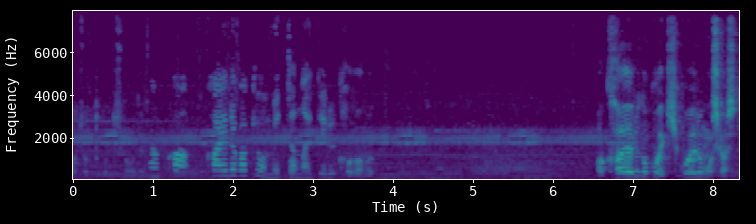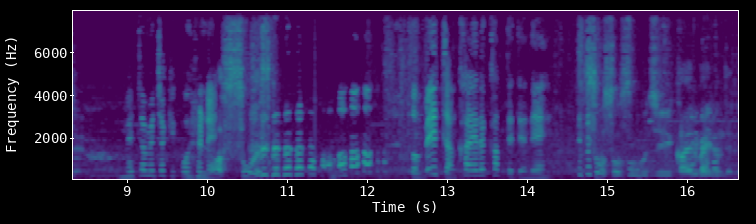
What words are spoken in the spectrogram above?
もうちょっとこっち側で。なんか、カエルが今日めっちゃ鳴いてる。かがむあカエルの声聞こえるもしかして、めちゃめちゃ聞こえるね。あ。そうですか。そう、ベイちゃんカエル飼っててね。そうそうそううちカエルがいるんでね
